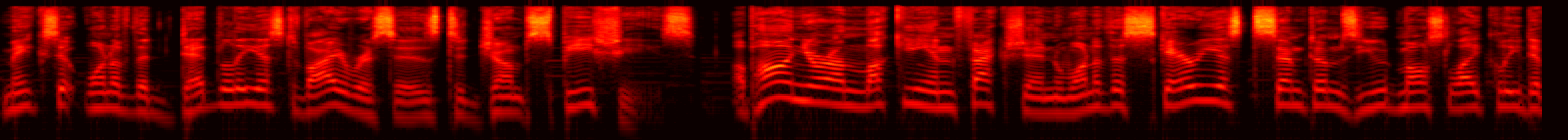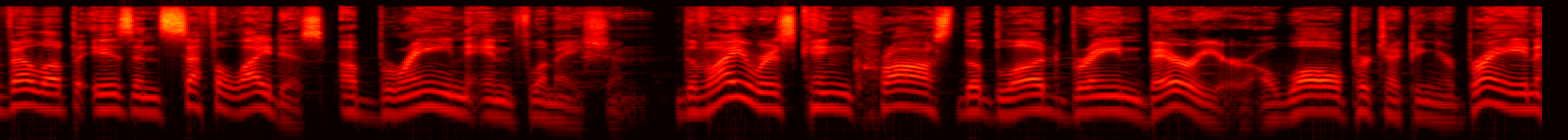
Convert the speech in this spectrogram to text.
makes it one of the deadliest viruses to jump species. Upon your unlucky infection, one of the scariest symptoms you'd most likely develop is encephalitis, a brain inflammation. The virus can cross the blood brain barrier, a wall protecting your brain,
